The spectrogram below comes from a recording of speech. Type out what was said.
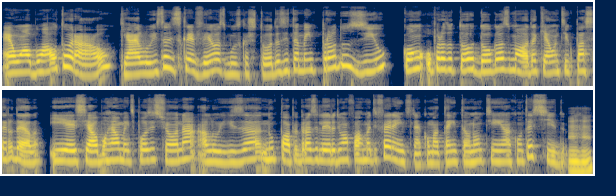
É um álbum autoral, que a Luísa escreveu as músicas todas e também produziu com o produtor Douglas Moda, que é um antigo parceiro dela. E esse álbum realmente posiciona a Luísa no pop brasileiro de uma forma diferente, né? Como até então não tinha acontecido. Uhum.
